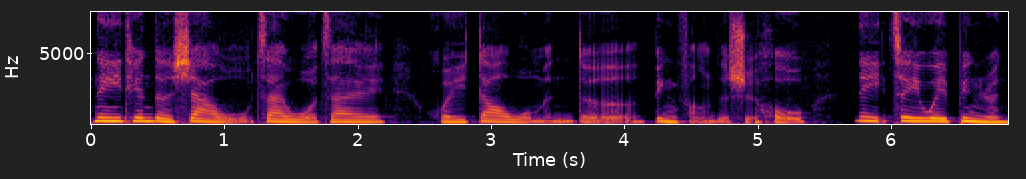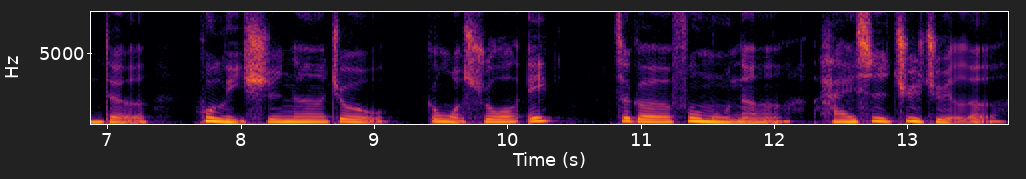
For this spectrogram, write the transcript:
那一天的下午，在我在回到我们的病房的时候，那这一位病人的。护理师呢就跟我说：“诶，这个父母呢还是拒绝了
